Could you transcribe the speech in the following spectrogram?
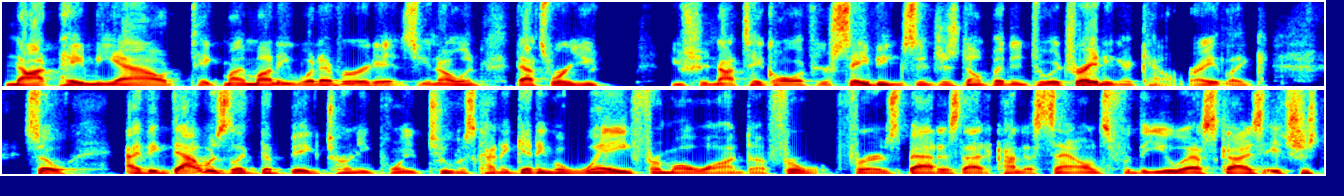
not pay me out, take my money, whatever mm-hmm. it is, you know, and that's where you you should not take all of your savings and just dump it into a trading account, right? Like, so I think that was like the big turning point too, was kind of getting away from Oanda for for as bad as that kind of sounds for the US guys. It's just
